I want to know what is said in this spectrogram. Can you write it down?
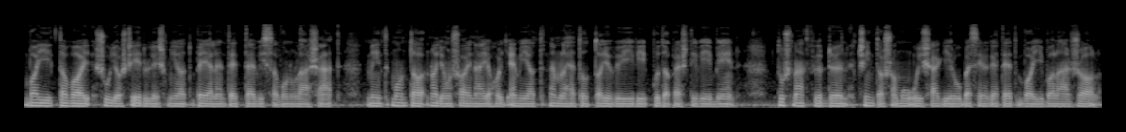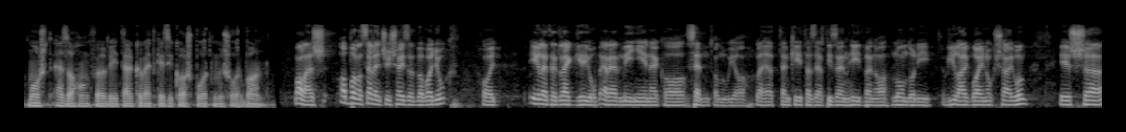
Baji tavaly súlyos sérülés miatt bejelentette visszavonulását. Mint mondta, nagyon sajnálja, hogy emiatt nem lehet ott a jövő évi budapesti VB-n. Tusnádfürdőn Csinta Samú újságíró beszélgetett Baji Balázsjal. Most ez a hangfelvétel következik a sportműsorban. Balázs, abban a szerencsés helyzetben vagyok, hogy életed legjobb eredményének a szemtanúja lehettem 2017-ben a londoni világbajnokságon, és eh,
